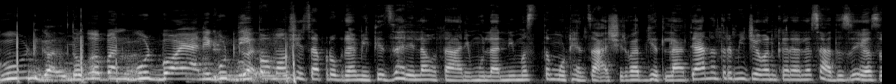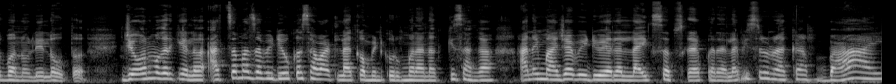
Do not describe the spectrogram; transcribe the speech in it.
गुड गर्ल दोघं पण गुड बॉय आणि गुड दीपा मावशीचा प्रोग्राम इथेच झालेला होता आणि मुलांनी मस्त मोठ्यांचा आशीर्वाद घेतला. त्यानंतर मी जेवण करायला साधंच हे असं बनवलेलं होतं. जेवण वगैरे केलं. आजचा माझा व्हिडिओ कसा वाटला कमेंट करून मला नक्की सांगा. आणि माझ्या व्हिडिओला लाईक सबस्क्राईब करायला विसरू नका. बाय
